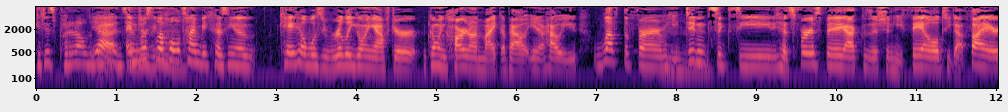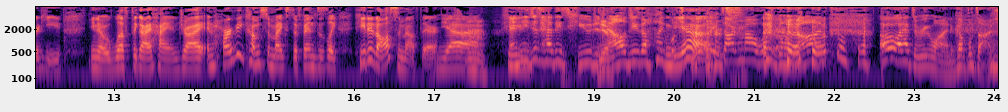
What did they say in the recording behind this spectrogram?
he just put it all to Yeah, bed and, said, and just the whole time because you know Cahill was really going after, going hard on Mike about you know how he left the firm, he Mm-hmm. didn't succeed, his first big acquisition he failed, he got fired, he you know left the guy high and dry, and Harvey comes to Mike's defense is like he did awesome out there. Yeah. And he just had these huge Yeah. analogies. I'm like, what's, Yeah. what are they talking about? What's going on? What's going Oh, I had to rewind a couple times.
